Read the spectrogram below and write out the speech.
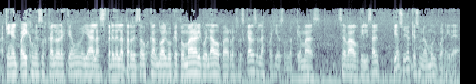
aquí en el país con estos calores que uno ya a las 3 de la tarde está buscando algo que tomar, algo helado para refrescarse, las pajillas son los que más se va a utilizar. Pienso yo que es una muy buena idea.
